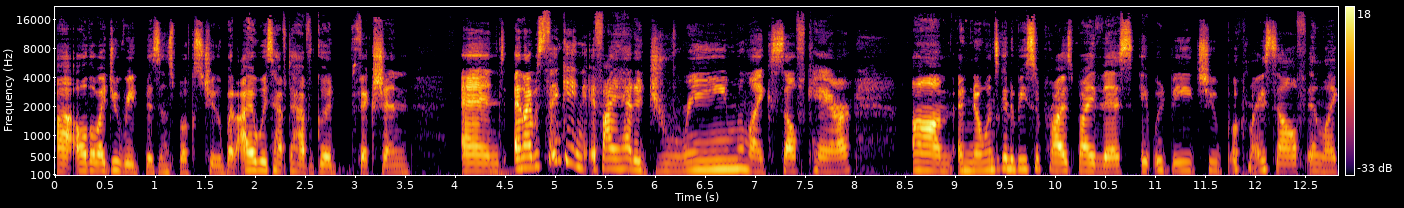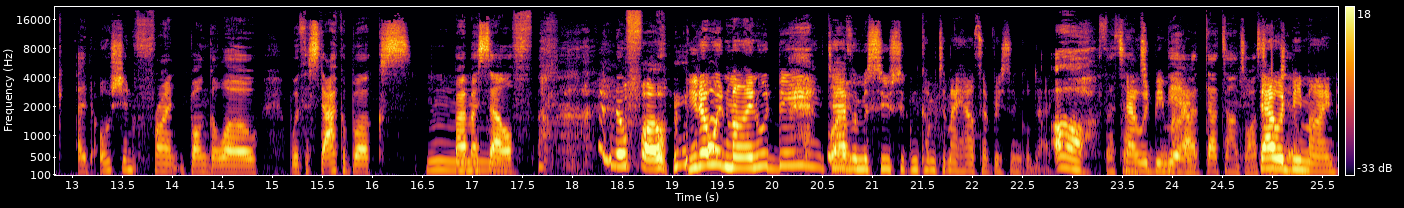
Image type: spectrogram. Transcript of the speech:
Uh, although I do read business books too, but I always have to have good fiction. And and I was thinking if I had a dream like self care, um, and no one's going to be surprised by this. It would be to book myself in like an oceanfront bungalow with a stack of books Hmm. by myself, no phone. You know what mine would be? To have a What? masseuse who can come to my house every single day. Oh, that sounds that would be mine. Yeah, that sounds awesome. that would too. be mine.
